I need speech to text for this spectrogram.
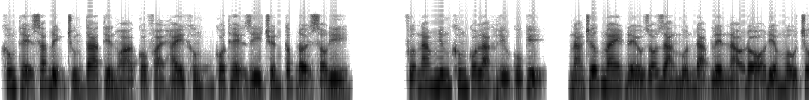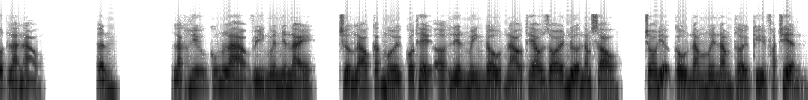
không thể xác định chúng ta tiến hóa có phải hay không có thể di chuyển cấp đời sau đi. Phượng Nam nhưng không có lạc hữu cố kỵ, nàng trước nay đều rõ ràng muốn đạp lên nào đó điểm mấu chốt là nào. Ân. Lạc hữu cũng là vì nguyên nhân này, trưởng lão các mới có thể ở liên minh đầu nào theo dõi nửa năm sau, cho địa cầu 50 năm thời kỳ phát triển,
